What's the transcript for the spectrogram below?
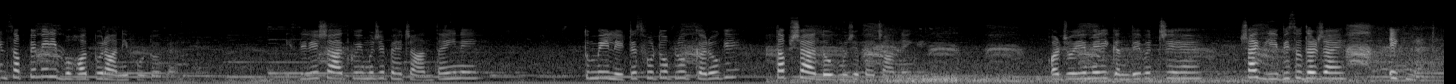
इन सब पे मेरी बहुत पुरानी फ़ोटोज़ हैं। इसीलिए शायद कोई मुझे पहचानता ही नहीं। तुम मेरी लेटेस्ट फ़ोटो अपलोड करोगे तब शायद लोग मुझे पहचानेंगे और जो ये मेरे गंदे बच्चे हैं, शायद ये भी सुधर जाए। एक मिनट।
